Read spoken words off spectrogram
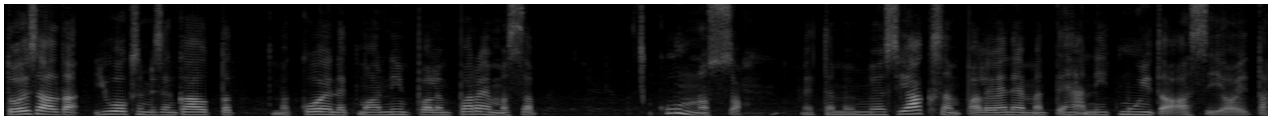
Toisaalta juoksemisen kautta mä koen, että mä oon niin paljon paremmassa kunnossa, että mä myös jaksan paljon enemmän tehdä niitä muita asioita.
